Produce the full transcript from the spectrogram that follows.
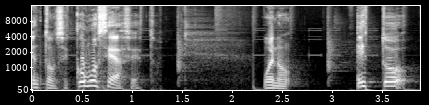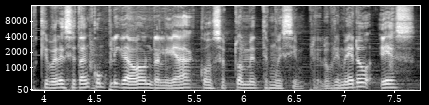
Entonces, ¿cómo se hace esto? Bueno, esto que parece tan complicado en realidad conceptualmente es muy simple. Lo primero es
